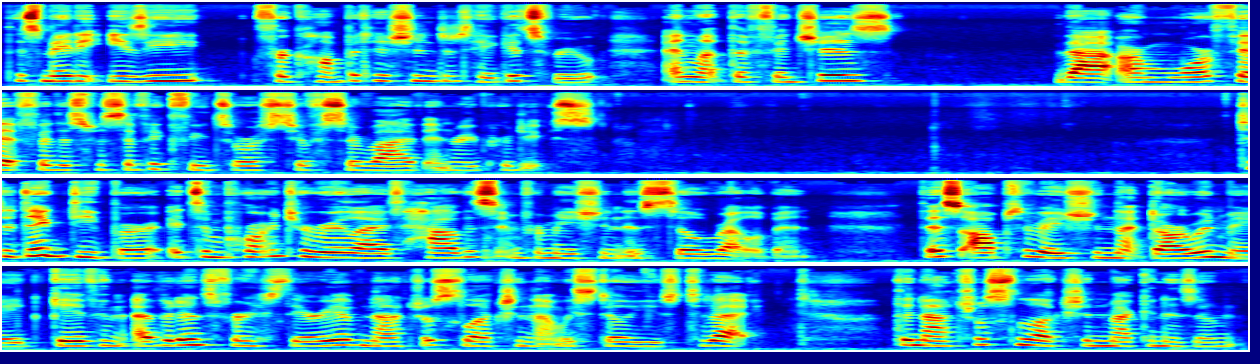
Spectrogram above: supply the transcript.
This made it easy for competition to take its root and let the finches that are more fit for the specific food source to survive and reproduce. To dig deeper, it's important to realize how this information is still relevant. This observation that Darwin made gave him evidence for his theory of natural selection that we still use today. The natural selection mechanism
